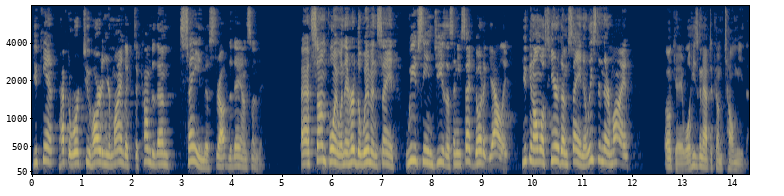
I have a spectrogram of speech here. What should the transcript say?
you can't have to work too hard in your mind to, to come to them saying this throughout the day on Sunday. At some point, when they heard the women saying, We've seen Jesus, and he said, Go to Galilee, you can almost hear them saying, at least in their mind, Okay, well, he's going to have to come tell me that.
